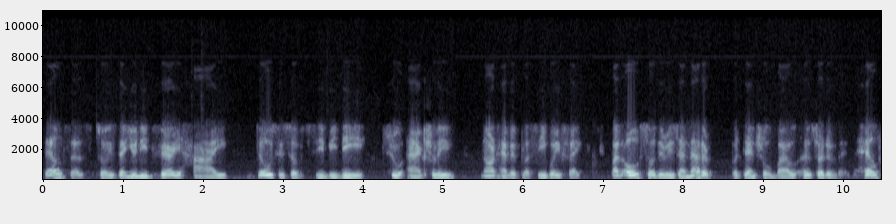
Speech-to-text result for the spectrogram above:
tells us so is that you need very high doses of CBD to actually not have a placebo effect. But also there is another potential bio, uh, sort of health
